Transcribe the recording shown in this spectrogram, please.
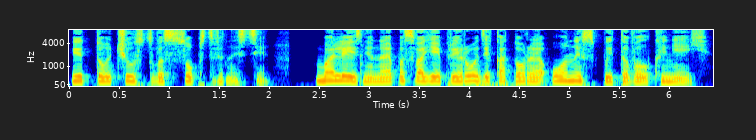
И то чувство собственности, болезненное по своей природе, которое он испытывал к ней.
